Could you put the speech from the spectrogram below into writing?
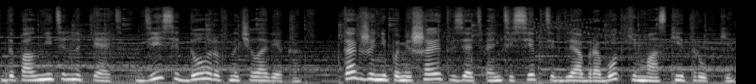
дополнительно 5-10 долларов на человека. Также не помешает взять антисептик для обработки маски и трубки.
